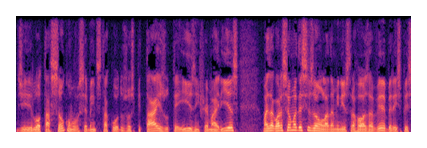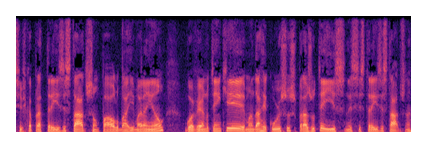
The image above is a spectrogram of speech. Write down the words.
de lotação, como você bem destacou, dos hospitais, UTIs, enfermarias mas agora saiu uma decisão lá da ministra Rosa Weber, específica para três estados, São Paulo, Bahia e Maranhão. O governo tem que mandar recursos para as UTIs nesses três estados, né?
